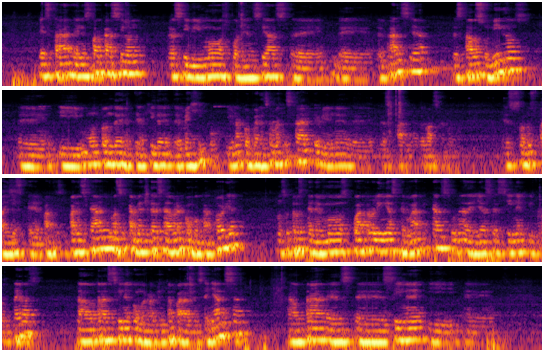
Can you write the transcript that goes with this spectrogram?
Esta, en esta ocasión recibimos ponencias eh, de, de, Francia, de Estados Unidos eh, y un montón de, de aquí de, de, México y una conferencia magistral que viene de, España, de Barcelona. Esos son los países que participan este año. Básicamente se abre convocatoria. Nosotros tenemos cuatro líneas temáticas. Una de ellas es cine y fronteras. La otra es cine como herramienta para la enseñanza. La otra es eh, cine y eh,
